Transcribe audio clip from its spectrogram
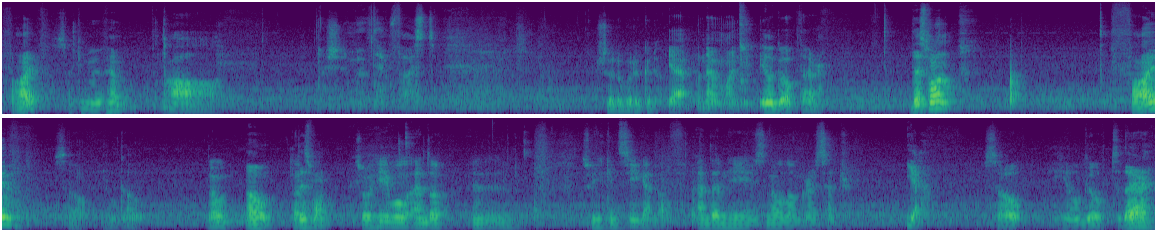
five, so I can move him. Ah, I should have moved him first. Shoulda, woulda, coulda. Yeah, but never mind. He'll go up there. This one, five. So he'll go. No, Oh, That- this one. so he will end up. Uh, so he can see Gandalf, and then he is no longer a sentry. Yeah. So he'll go to there,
